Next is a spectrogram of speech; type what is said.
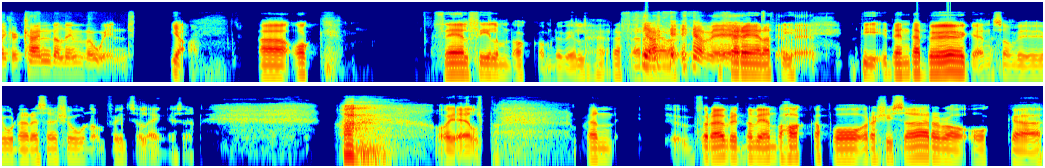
like a candle in the wind. ja Eh, och fel film dock om du vill referera, Ja, jag vet. referera till, till den där bögen som vi gjorde en recension om för inte så länge sedan. Ah, Oj, Elton. Men eh, för övrigt när vi ändå hackar på regissörer och, och, eh,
